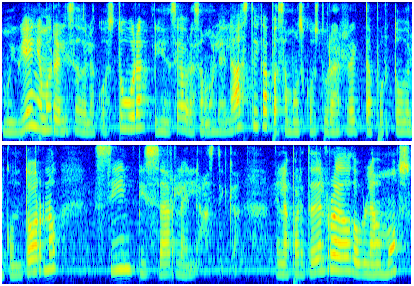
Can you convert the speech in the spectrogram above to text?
Muy bien hemos realizado la costura. Fíjense abrazamos la elástica pasamos costura recta por todo el contorno sin pisar la elástica. En la parte del ruedo doblamos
